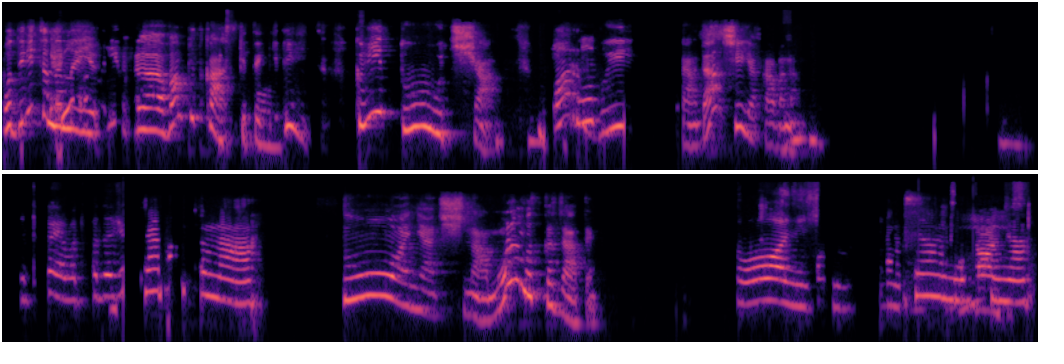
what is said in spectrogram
Подивіться на неї, і е, вам підказки такі, дивіться. Квітуча, барвиста, да? ще яка вона? Вот подожди. Весна. Сонячна, можемо сказати? Сонечко. Сонечко.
